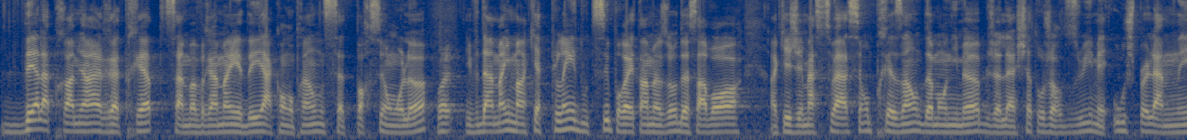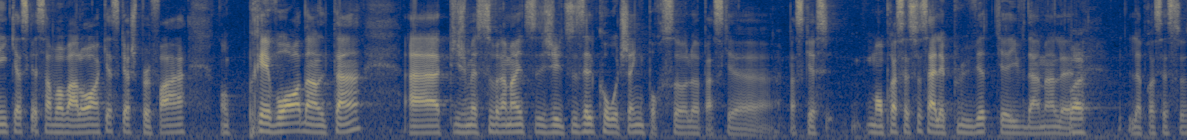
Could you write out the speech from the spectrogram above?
dès la première retraite, ça m'a vraiment aidé à comprendre cette portion-là. Ouais. Évidemment, il manquait plein d'outils pour être en mesure de savoir, OK, j'ai ma situation présente de mon immeuble, je l'achète aujourd'hui, mais où je peux l'amener, qu'est-ce que ça va valoir, qu'est-ce que je peux faire. Donc, prévoir dans le temps. Euh, puis je me suis vraiment j'ai utilisé le coaching pour ça, là, parce que, parce que mon processus allait plus vite qu'évidemment le, Ouais. Le processus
